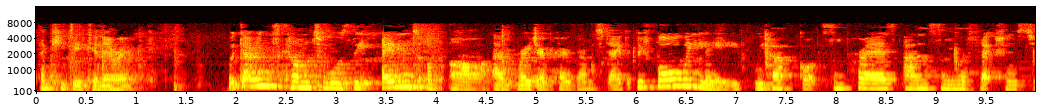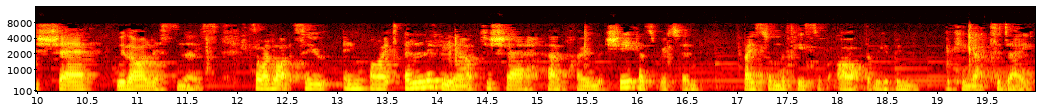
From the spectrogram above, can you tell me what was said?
Thank you, Deacon Eric. We're going to come towards the end of our um, radio programme today, but before we leave, we have got some prayers and some reflections to share with our listeners. So I'd like to invite Olivia to share her poem that she has written based on the piece of art that we have been looking at today.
